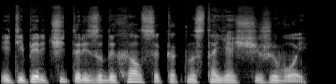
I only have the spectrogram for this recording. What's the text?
и теперь Читари задыхался, как настоящий живой.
